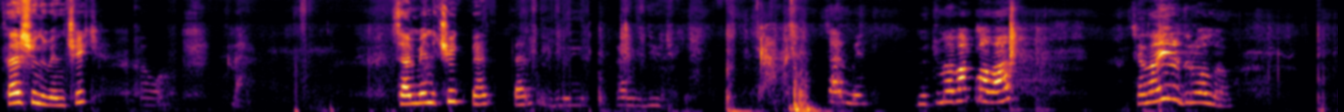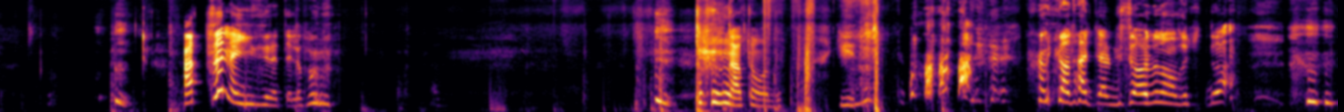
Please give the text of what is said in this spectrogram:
Sen şimdi beni çek. Tamam. Sen beni çek ben ben videoyu ben videoyu çekeyim. Sen beni götüme bakma lan. Sen hayırdır oğlum? Atsana yüzüne telefonu. Atamadım. Arkadaşlar bir sorun oluştu.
